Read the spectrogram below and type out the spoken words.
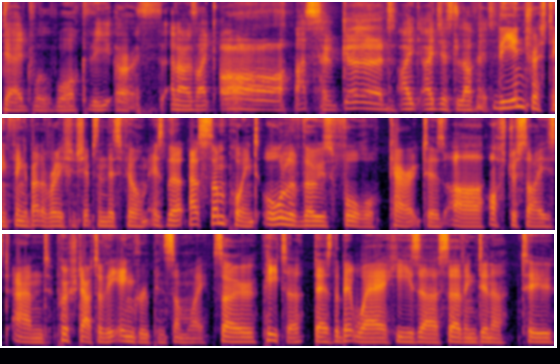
dead will walk the earth." And I was like, "Oh, that's so good." I I just love it. The interesting thing about the relationships in this film is that at some point, all of those four characters are ostracized and pushed out of the in group in some way. So, Peter, there's the bit where he's uh, serving dinner to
